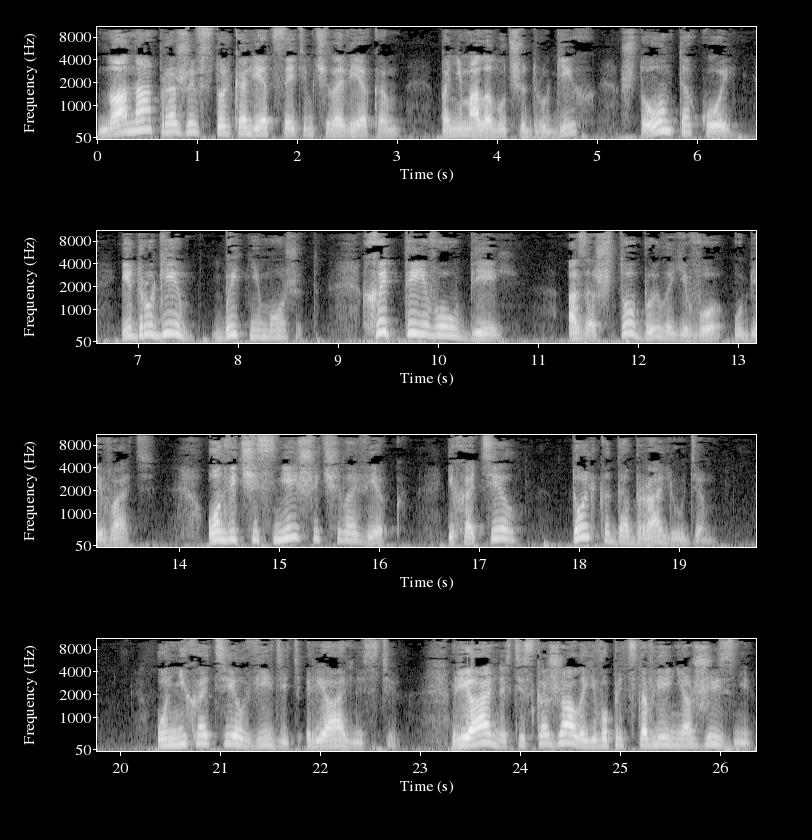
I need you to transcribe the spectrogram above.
Но она, прожив столько лет с этим человеком, понимала лучше других, что он такой, и другим быть не может. Хоть ты его убей, а за что было его убивать? Он ведь честнейший человек и хотел только добра людям. Он не хотел видеть реальности. Реальность искажала его представление о жизни,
